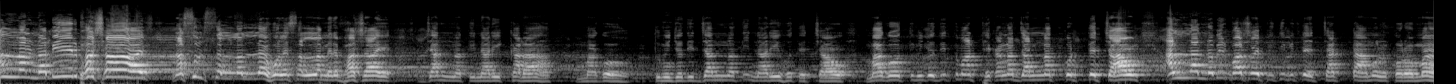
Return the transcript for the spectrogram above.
আল্লাহর নবীর ভাষায়, রাসূল আলাইহি সাল্লামের ভাষায়, জান্নাতি নারী কারা? মাগো তুমি যদি জান্নাতি নারী হতে চাও, মাগো, তুমি যদি তোমার ঠিকানা জান্নাত করতে চাও, আল্লাহ নবীর ভাষায় পৃথিবীতে চারটা আমল করো, মা।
